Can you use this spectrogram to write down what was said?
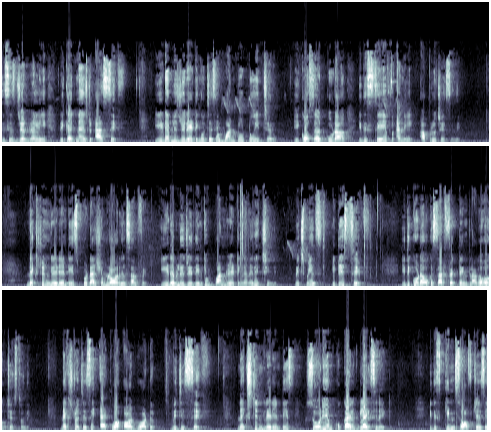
This is generally recognised as safe EWG rating వచ్చేసి వన్ టు టూ ఇచ్చారు. ఇకోసర్ట్ కూడా ఇది సేఫ్ అని అప్రూవ్ చేసింది. Next ingredient is potassium lauryl sulphate EWG దీనికి వన్ రేటింగ్ అనేది ఇచ్చింది which means it is safe ఇది కూడా ఒక సర్ఫెక్టెంట్ లాగా వర్క్ చేస్తుంది. నెక్స్ట్ వచ్చేసి aqua or water which is safe next ingredient is sodium cocoyl glycinate ఇది స్కిన్ సాఫ్ట్ చేసే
